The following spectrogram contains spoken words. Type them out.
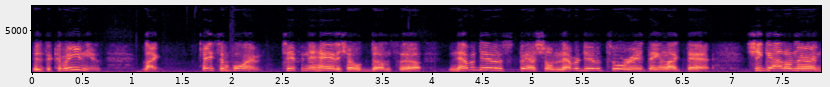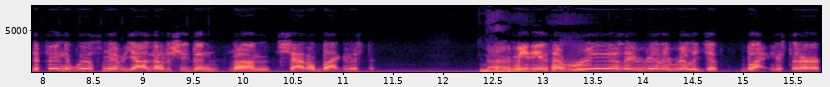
is the comedians. Like case in point, Tiffany Haddish, old dumb self, never did a special, never did a tour or anything like that. She got on there and defended Will Smith. Y'all notice she's been um, shadow blacklisted No. comedians have really, really, really just blacklisted her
